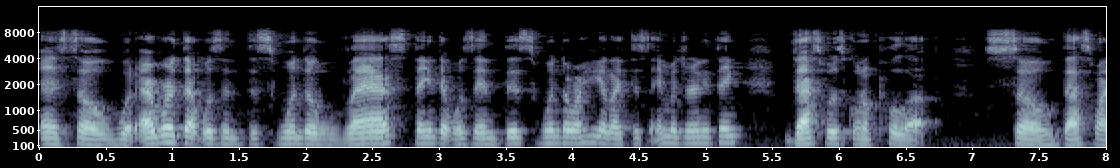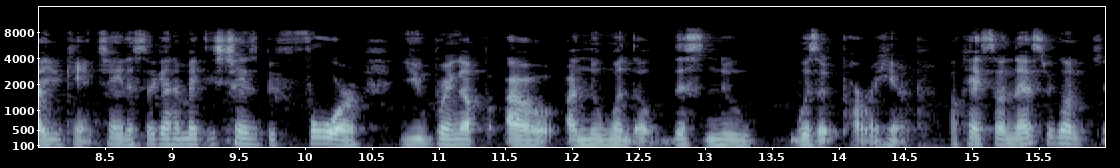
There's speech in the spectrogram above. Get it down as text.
And so whatever that was in this window, last thing that was in this window right here, like this image or anything, that's what it's going to pull up. So that's why you can't change it. So you got to make these changes before you bring up a, a new window, this new wizard part right here. Okay, so next we're going to,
